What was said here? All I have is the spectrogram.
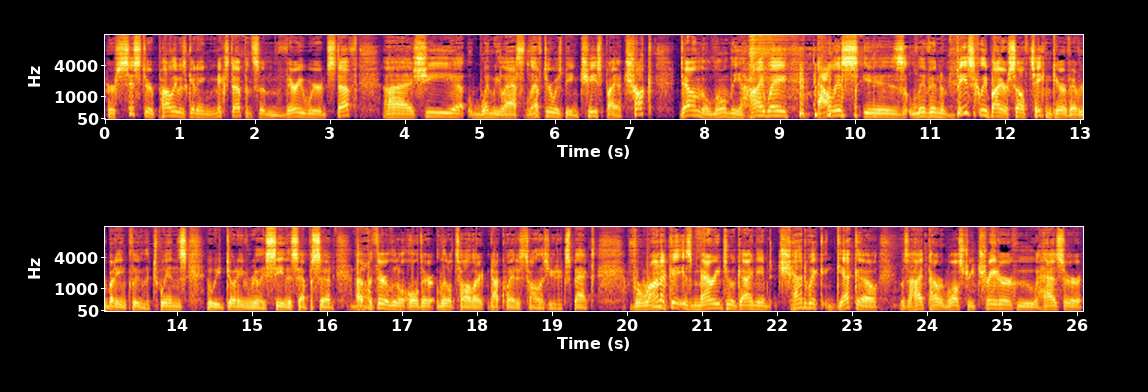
her sister. Polly was getting mixed up in some very weird stuff. Uh, she, when we last left her, was being chased by a truck. down the lonely highway. Alice is living basically by herself, taking care of everybody, including the twins, who we don't even really see this episode. Uh, but they're a little older, a little taller, not quite as tall as you'd expect. Veronica is married to a guy named Chadwick Gekko, who's a high powered Wall Street trader who has her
